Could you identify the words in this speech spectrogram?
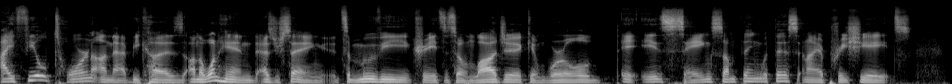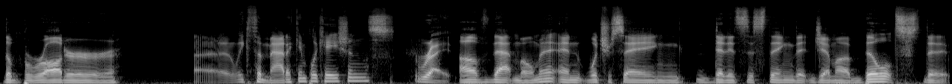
I feel torn on that because, on the one hand, as you're saying, it's a movie, it creates its own logic and world. It is saying something with this, and I appreciate the broader, uh, like, thematic implications Right. of that moment and what you're saying that it's this thing that Gemma built that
